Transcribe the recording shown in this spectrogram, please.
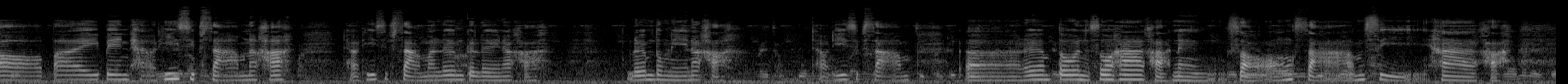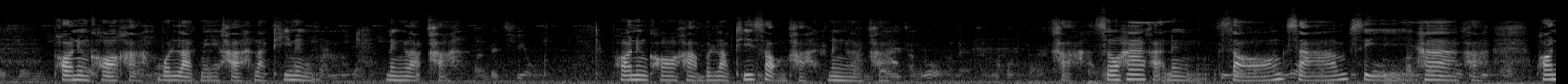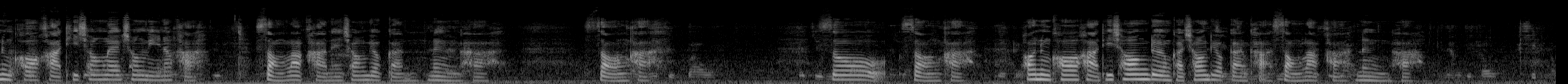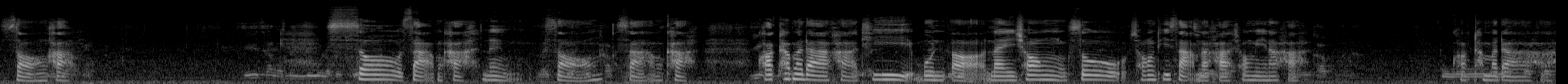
ต่อไปเป็นแถวที่ 13 นะคะ แถวที่ 13 มาเริ่มกันเลยนะคะ เริ่มตรงนี้นะคะ แถวที่ 13เเริ่มต้นโซ่ 5 ค่ะ 1 2 3 4 5 ค่ะ พอ 1 คอค่ะ บนหลักนี้ค่ะ หลักที่ 1 1 หลักค่ะ พอ 1 คอค่ะ บนหลักที่ 2 ค่ะ 1 หลักค่ะ ค่ะ โซ่ห้าค่ะหนึ่งสองสามสี่ห้าค่ะ พอหนึ่งคอค่ะที่ช่องแรกช่องนี้นะคะสองหลักค่ะในช่องเดียวกันหนึ่งค่ะ สองค่ะ โซ่สองค่ะ พอหนึ่งคอค่ะที่ช่องเดิมค่ะ ช่องเดียวกันค่ะสองหลักค่ะหนึ่งค่ะสองค่ะ โซ่สามค่ะหนึ่งสองสามค่ะ ควักธรรมดาค่ะที่บนเอ่อในช่องโซ่ช่องที่สามนะคะ ช่องนี้นะคะ ควักธรรมดาค่ะ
